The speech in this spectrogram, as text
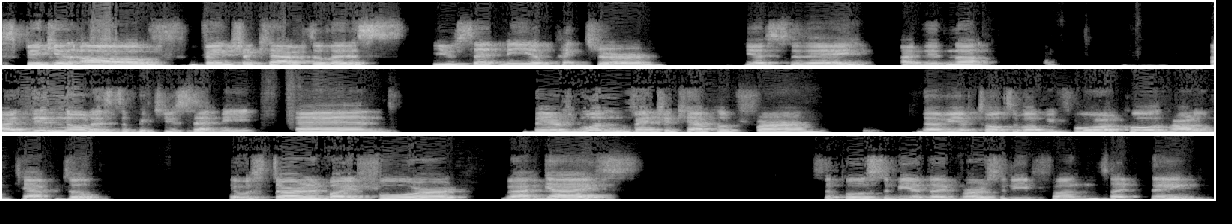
speaking of venture capitalists, you sent me a picture yesterday. I did not. I did notice the picture you sent me, and there's one venture capital firm that we have talked about before called Harlem Capital. It was started by four black guys, supposed to be a diversity fund type thing.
